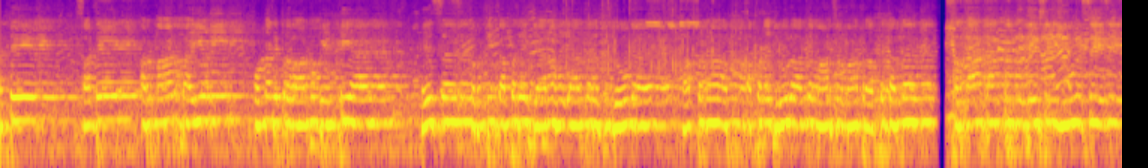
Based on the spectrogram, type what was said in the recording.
ਅਤੇ ਸਾਡੇ ਅਰਮਾਨ ਭਾਈ ਹੋਣੀ, ਉਹਨਾਂ ਦੇ ਪਰਿਵਾਰ ਨੂੰ ਬੇਨਤੀ ਹੈ, ਇਸ ਕਬੱਡੀ ਕੱਪ ਦੇ 11000 ਦਾ ਸਹਿਯੋਗ ਹੈ, ਆਪਣਾ ਆਪਣਾ ਜਰੂਰ ਆ ਕੇ ਮਾਨ ਸਨਮਾਨ ਪ੍ਰਾਪਤ ਕਰਨਾ। ਹੈ ਸਰਦਾਰ ਡਾਕਟਰ ਬਲਦੇਵ ਸਿੰਘ ਯੂਐਸਏ,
